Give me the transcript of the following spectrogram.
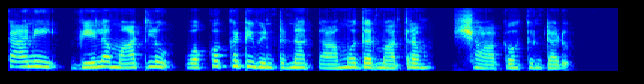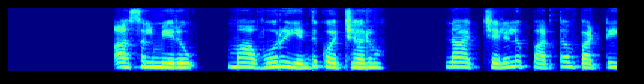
కానీ వీళ్ళ మాటలు ఒక్కొక్కటి వింటున్న దామోదర్ మాత్రం షాక్ అవుతుంటాడు. అసలు మీరు మా ఊరు ఎందుకు వచ్చారు? నా చెల్లెలు పంతం పట్టి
